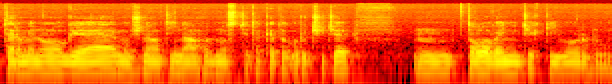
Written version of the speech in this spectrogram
terminologie, možná té náhodnosti, tak je to určitě mm, to lovení těch keywordů.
